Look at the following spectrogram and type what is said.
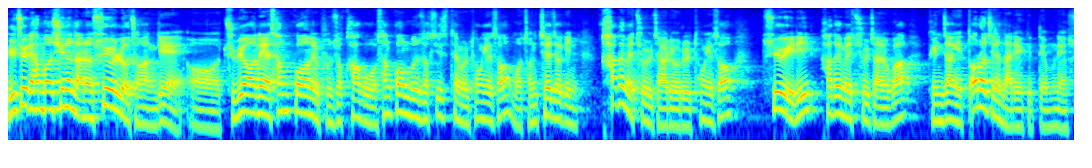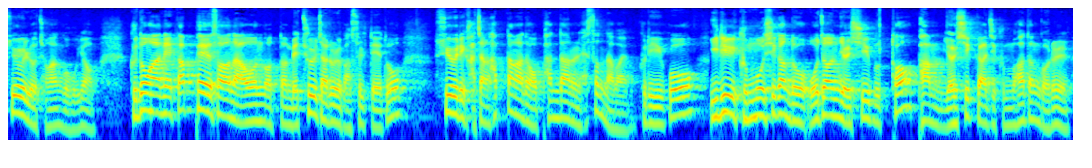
일주일에 한 번 쉬는 날은 수요일로 정한 게 어, 주변의 상권을 분석하고 상권 분석 시스템을 통해서 뭐 전체적인 카드 매출 자료를 통해서 수요일이 카드 매출 자료가 굉장히 떨어지는 날이었기 때문에 수요일로 정한 거고요. 그동안에 카페에서 나온 어떤 매출 자료를 봤을 때도 수요일이 가장 합당하다고 판단을 했었나 봐요. 그리고 일일 근무 시간도 오전 10시부터 밤 10시까지 근무하던 거를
